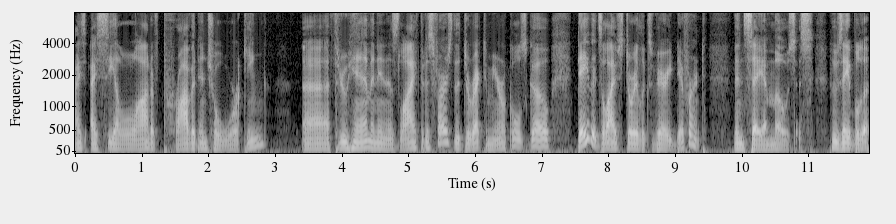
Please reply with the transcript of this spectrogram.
I, I see a lot of providential working uh, through him and in his life. But as far as the direct miracles go, David's life story looks very different than, say, a Moses, who's able to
